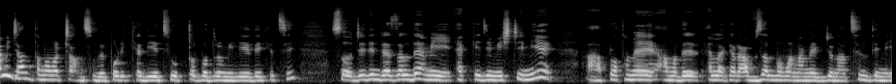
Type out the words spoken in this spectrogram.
আমি জানতাম আমার চান্স হবে, পরীক্ষা দিয়েছি, উত্তরপত্র মিলিয়ে দেখেছি। সো যেদিন রেজাল্ট দেয় আমি এক কেজি মিষ্টি নিয়ে প্রথমে আমাদের এলাকার আফজাল মামা নামে একজন আছেন, তিনি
